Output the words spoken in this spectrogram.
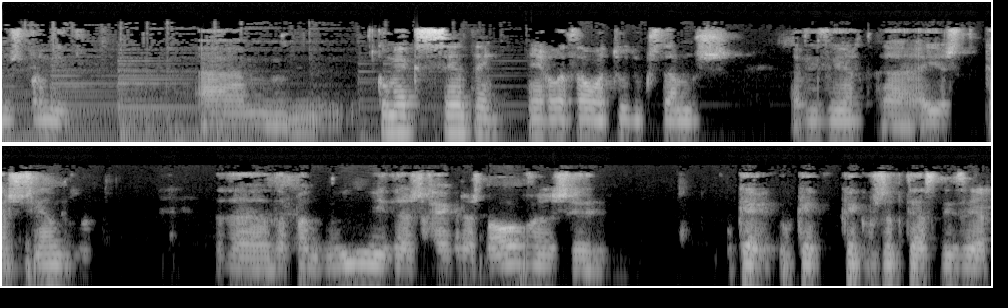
nos permite. Um, como é que se sentem em relação a tudo o que estamos a viver, a, a este crescendo da, da, pandemia e das regras novas? O que, é, o, que é, o que é que vos apetece dizer?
